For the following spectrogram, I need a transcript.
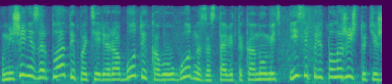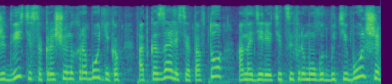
Уменьшение зарплаты, потеря работы, кого угодно заставит экономить. Если предположить, что те же 200 сокращенных работников отказались от авто, а на деле эти цифры могут быть и больше,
